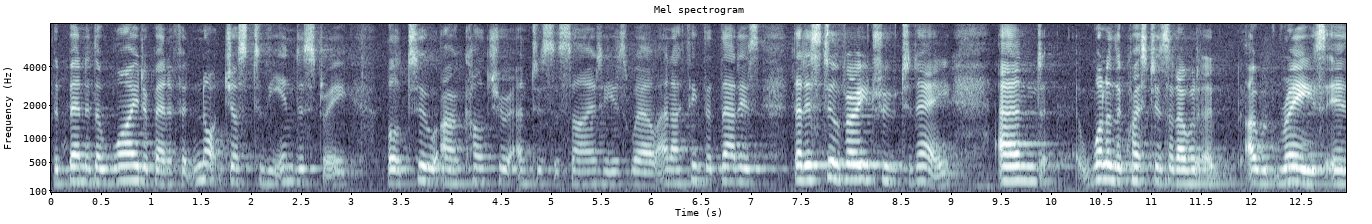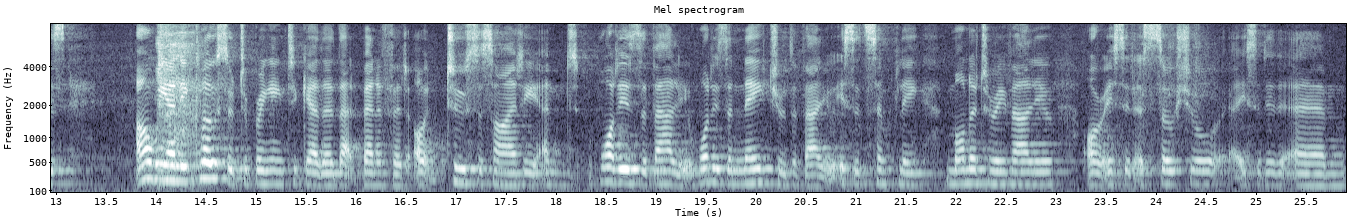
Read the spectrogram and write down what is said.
the, the wider benefit, not just to the industry, but to our culture and to society as well. And I think that that is, that is still very true today. And one of the questions that I would, I would raise is, are we any closer to bringing together that benefit uh, to society and what is the value? What is the nature of the value? Is it simply monetary value or is it a social, is it um,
